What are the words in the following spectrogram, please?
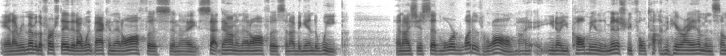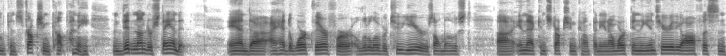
And I remember the first day that I went back in that office and I sat down in that office and I began to weep. And I just said, Lord, what is wrong? I, you know, you called me into the ministry full time, and here I am in some construction company and didn't understand it. And uh, I had to work there for a little over two years almost uh, in that construction company. And I worked in the interior of the office, and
